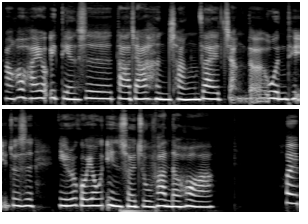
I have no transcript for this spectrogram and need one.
然后还有一点是大家很常在讲的问题，就是你如果用硬水煮饭的话，会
